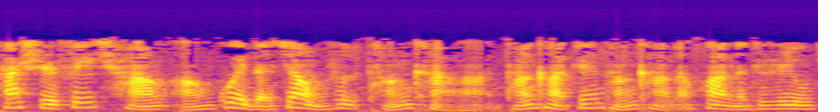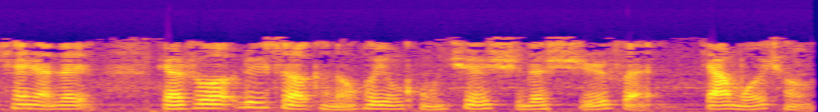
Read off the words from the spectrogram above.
它是非常昂贵的。像我们说的唐卡啊，唐卡真唐卡的话呢，就是用天然的，比方说绿色可能会用孔雀石的石粉压磨成，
